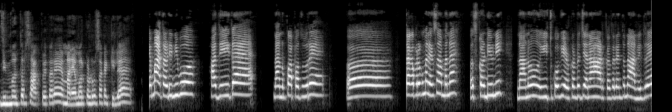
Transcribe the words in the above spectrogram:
ನಿಮ್ಮಂತರ ಸಾಕ್ಬೇಕಾರೆ ಮನೆ ಮಾರ್ಕೊಂಡ್ರು ಸಾಕಿಲ್ಲ ನಾನು ಹೇಳ್ಕೊಂಡು ಜನ ಆಡ್ಕೊತಾರೆ ಅಂತ ನಾನಿದ್ರೆ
